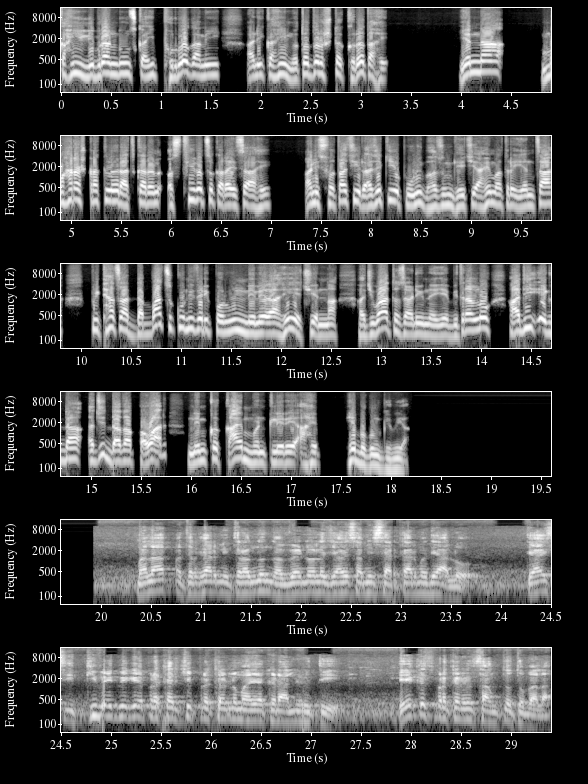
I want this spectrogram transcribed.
काही लिब्रांडूज काही पूर्वगामी आणि काही मतद्रष्ट करत आहे. यांना महाराष्ट्रातलं राजकारण अस्थिरच करायचं आहे आणि स्वतःची राजकीय पोळी भाजून घ्यायची आहे. मात्र यांचा पिठाचा डब्बाच कोणीतरी पळवून नेलेला आहे याची यांना अजिबात जाणीव नाहीये. मित्रांनो आधी एकदा अजितदादा पवार नेमकं काय म्हटलेले आहे हे बघून घेऊया. मला पत्रकार मित्रांनो नव्याण्णवला ज्यावेळेस आम्ही सरकारमध्ये आलो त्यावेळेस इतकी वेगवेगळ्या प्रकारची प्रकरणं माझ्याकडे आली होती. एकच प्रकरण सांगतो तुम्हाला.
